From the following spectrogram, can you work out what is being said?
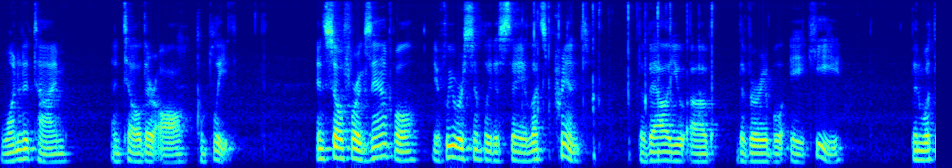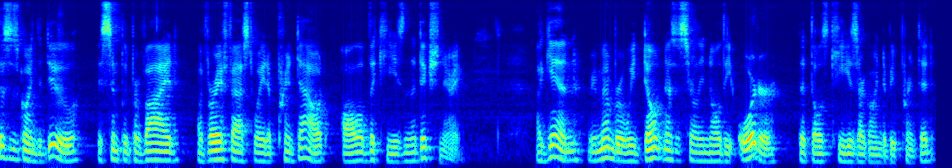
one at a time until they're all complete. And so, for example, if we were simply to say, let's print the value of the variable a key, then what this is going to do is simply provide a very fast way to print out all of the keys in the dictionary. Again, remember, we don't necessarily know the order that those keys are going to be printed,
